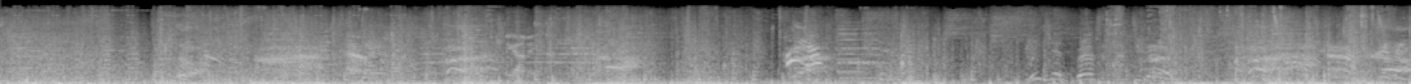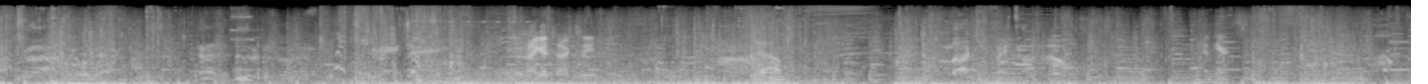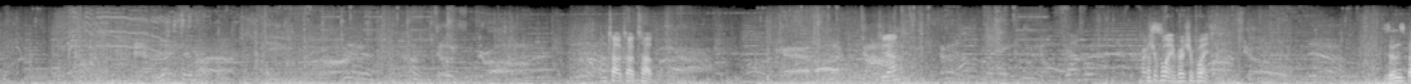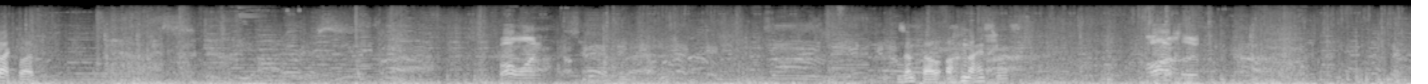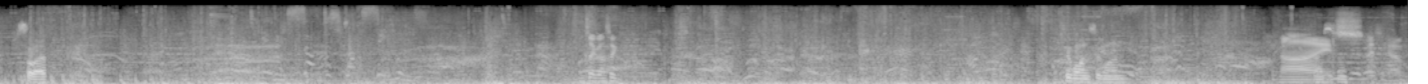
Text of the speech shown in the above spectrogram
On top, top, top. Two down. Pressure point, pressure point. Zen's back left. Ball one. Zen fell. Oh, nice, nice. Ball absolute. Still left. One second, one second. Took one, took one. Nice. Nice cap.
